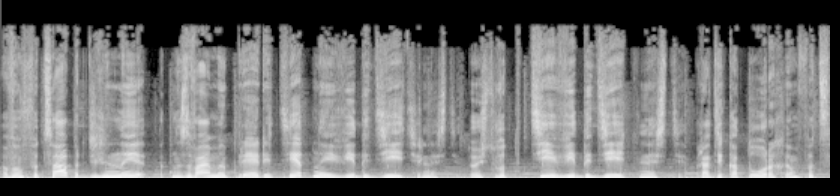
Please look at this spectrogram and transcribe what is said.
в МФЦ определены так называемые приоритетные виды деятельности. То есть вот те виды деятельности, ради которых МФЦ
